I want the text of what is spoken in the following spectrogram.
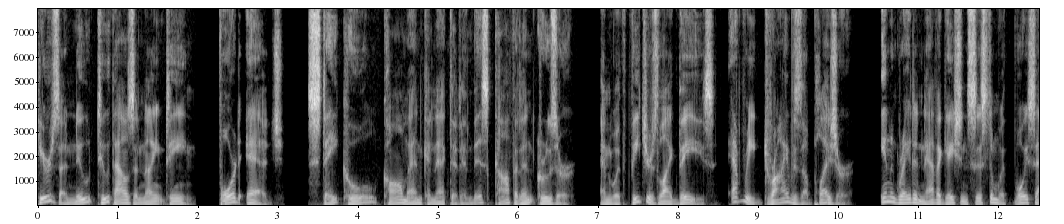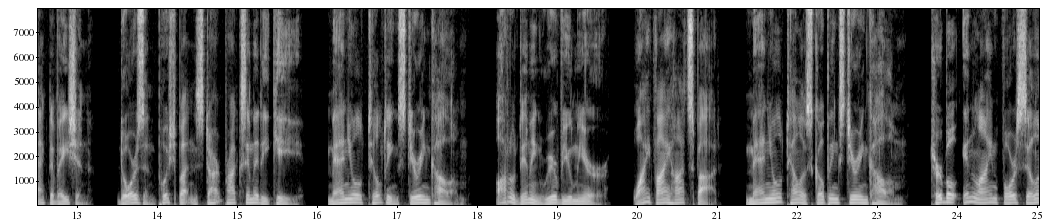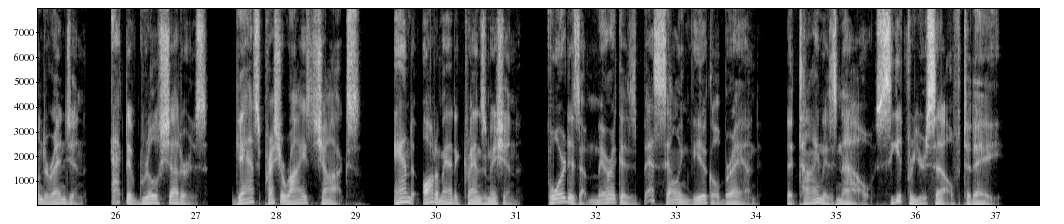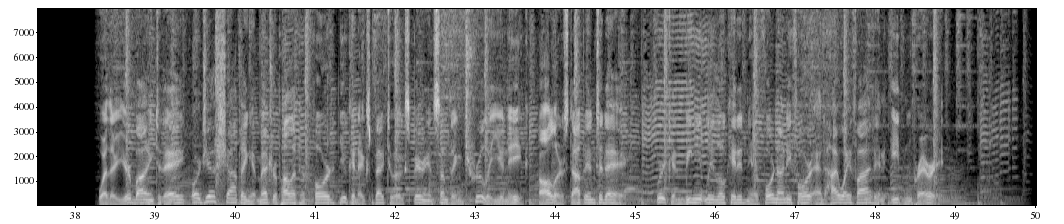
Here's a new 2019 Ford Edge. Stay cool, calm, and connected in this confident cruiser. And with features like these, every drive is a pleasure. Integrated navigation system with voice activation, doors and push-button start proximity key, manual tilting steering column, auto-dimming rearview mirror, Wi-Fi hotspot, manual telescoping steering column, turbo inline four-cylinder engine, active grille shutters, gas pressurized shocks, and automatic transmission. Ford is America's best-selling vehicle brand. The time is now. See it for yourself today. Whether you're buying today or just shopping at Metropolitan Ford, you can expect to experience something truly unique. Call or stop in today. We're conveniently located near 494 and Highway 5 in Eden Prairie.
